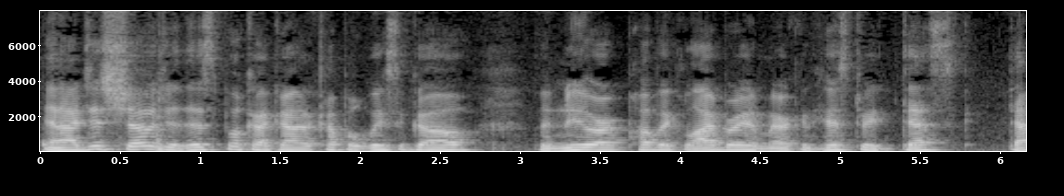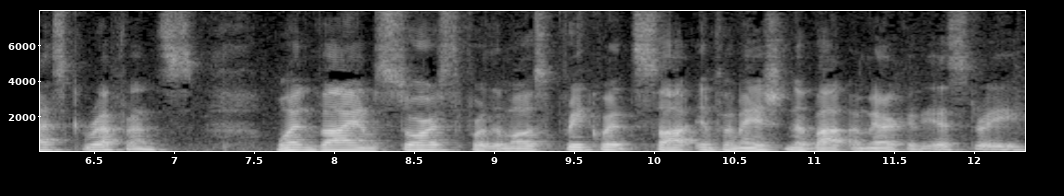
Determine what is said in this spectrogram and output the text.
And I just showed you this book I got a couple weeks ago, the New York Public Library American History Desk Desk Reference, one volume source for the most frequent sought information about American history.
